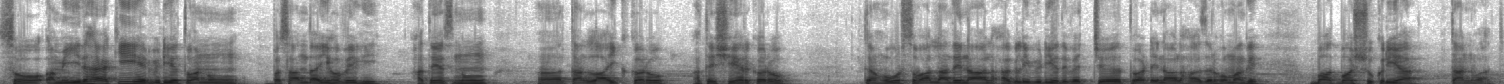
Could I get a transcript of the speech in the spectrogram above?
ਸੋ ਉਮੀਦ ਹੈ ਕਿ ਇਹ ਵੀਡੀਓ ਤੁਹਾਨੂੰ ਪਸੰਦ ਆਈ ਹੋਵੇਗੀ ਅਤੇ ਇਸ ਨੂੰ ਤਾਂ ਲਾਈਕ ਕਰੋ ਅਤੇ ਸ਼ੇਅਰ ਕਰੋ। ਤਾਂ ਹੋਰ ਸਵਾਲਾਂ ਦੇ ਨਾਲ ਅਗਲੀ ਵੀਡੀਓ ਦੇ ਵਿੱਚ ਤੁਹਾਡੇ ਨਾਲ ਹਾਜ਼ਰ ਹੋਵਾਂਗੇ। ਬਹੁਤ ਬਹੁਤ ਸ਼ੁਕਰੀਆ। ਧੰਨਵਾਦ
